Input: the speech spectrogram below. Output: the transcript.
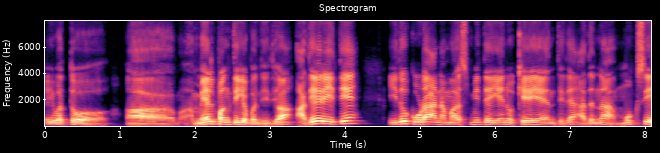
ಇವತ್ತು ಮೇಲ್ಪಂಕ್ತಿಗೆ ಬಂದಿದೆಯೋ, ಅದೇ ರೀತಿ ಇದು ಕೂಡ ನಮ್ಮ ಅಸ್ಮಿತೆ ಏನು ಕೆ ಎ ಅಂತಿದೆ, ಅದನ್ನು ಮುಗಿಸಿ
